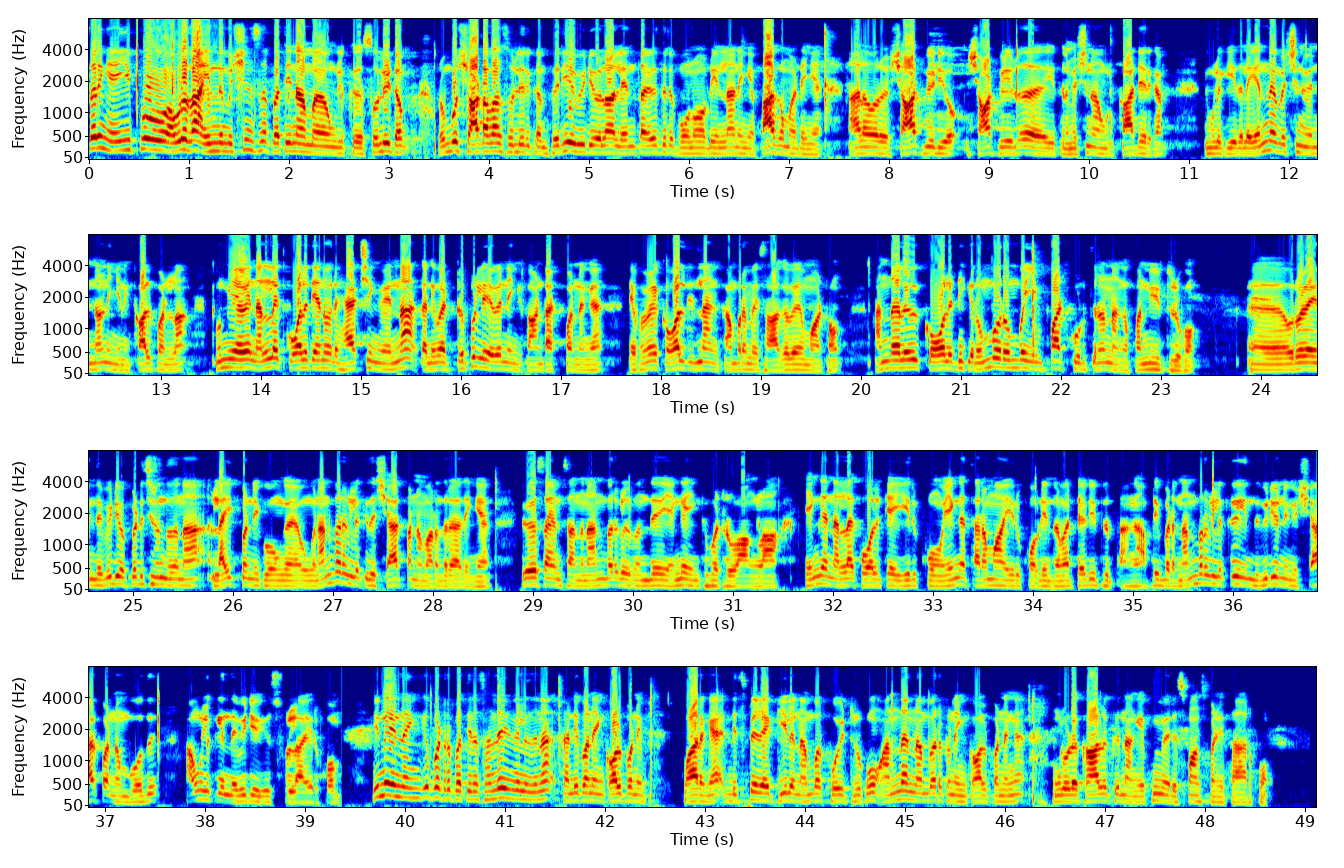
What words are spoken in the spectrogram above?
சரிங்க இப்போது அவ்வளோதான் இந்த மிஷின்ஸை பற்றி நாம் உங்களுக்கு சொல்லிட்டோம். ரொம்ப ஷார்ட்டாக தான் சொல்லியிருக்கேன். பெரிய வீடியோலாம் லென்த்தாக எடுத்துகிட்டு போகணும் அப்படின்லாம் நீங்கள் பார்க்க மாட்டீங்க. அதில் ஒரு ஷார்ட் வீடியோ ஷார்ட் வீடியோவில் இத்தனை மிஷின் நான் உங்களுக்கு காட்டியிருக்கேன். உங்களுக்கு இதில் எந்த மிஷின் வேணுனாலும் நீங்கள் எனக்கு கால் பண்ணலாம். உண்மையாகவே நல்ல குவாலிட்டியான ஒரு ஹேட்சிங் வேணும்னா கண்டிப்பாக ட்ரிபிள் ஏவே நீங்கள் காண்டாக்ட் பண்ணுங்கள் எப்போவுமே குவாலிட்டிலாம் நாங்கள் காம்ப்ரமைஸ் ஆகவே மாட்டோம். அந்த அளவுக்கு குவாலிட்டிக்கு ரொம்ப ரொம்ப இம்பார்ட் கொடுத்து தான் நாங்கள் பண்ணிகிட்டு இருக்கோம். ஒருவேளை இந்த வீடியோ பிடிச்சிருந்ததுன்னா லைக் பண்ணிக்கோங்க. உங்கள் நண்பர்களுக்கு இதை ஷேர் பண்ண மறந்துடாதீங்க. விவசாயம் சார்ந்த நண்பர்கள் வந்து எங்கே இன்குபேட்டர் வாங்கலாம் எங்கே நல்ல குவாலிட்டியாக இருக்கும் எங்கே தரமாக இருக்கும் அப்படின்ற மாதிரி தேடிட்டு இருப்பாங்க. அப்படிப்பட்ட நண்பர்களுக்கு இந்த வீடியோ நீங்கள் ஷேர் பண்ணும்போது அவங்களுக்கு இந்த வீடியோ யூஸ்ஃபுல்லாக இருக்கும். இன்னும் இந்த இன்குபேட்டர் பற்றின சந்தேகங்கள் இருந்ததுன்னா கண்டிப்பாக நீங்கள் கால் பண்ணி பாருங்கள் டிஸ்பிளே கீழே நம்பர் போயிட்டுருக்கும் அந்த நம்பருக்கு நீங்கள் கால் பண்ணுங்கள் உங்களோட காலுக்கு நாங்கள் எப்பவுமே ரெஸ்பான்ஸ் பண்ணி தான் இருப்போம்.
